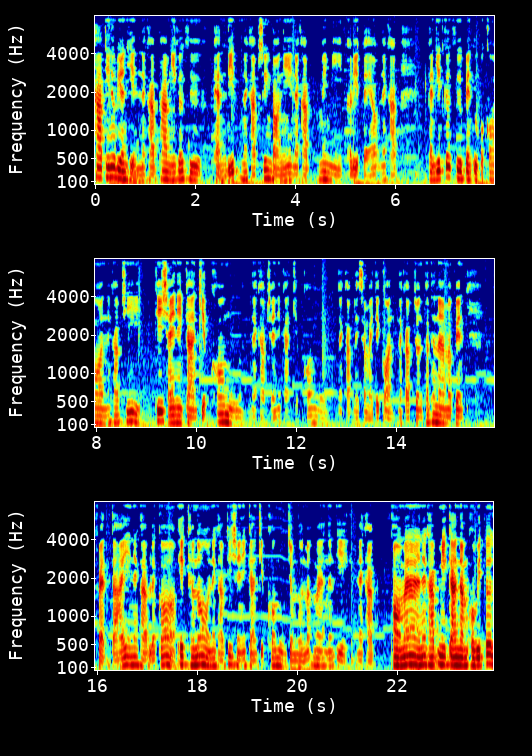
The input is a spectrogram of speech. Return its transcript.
ภาพที่นักเรียนเห็นนะครับ ภาพนี้ก็คือแผ่นดิสนะครับ ซึ่งตอนนี้นะครับไม่มีผลิตแล้วนะครับ แผ่นดิสก็คือเป็นอุปกรณ์นะครับที่ที่ใช้ในการเก็บข้อมูลนะครับ ใช้ในการเก็บข้อมูลนะครับในสมัยแต่ก่อนนะครับ จนพัฒนามาเป็น แฟลชไดร์นะครับ แล้วก็ external นะครับ ที่ใช้ในการเก็บข้อมูลจำนวนมาก ๆ นั่นเองนะครับ ต่อมานะครับ มีการนำคอมพิวเตอร์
